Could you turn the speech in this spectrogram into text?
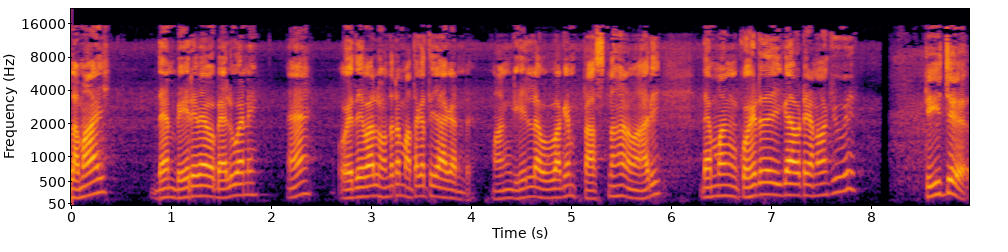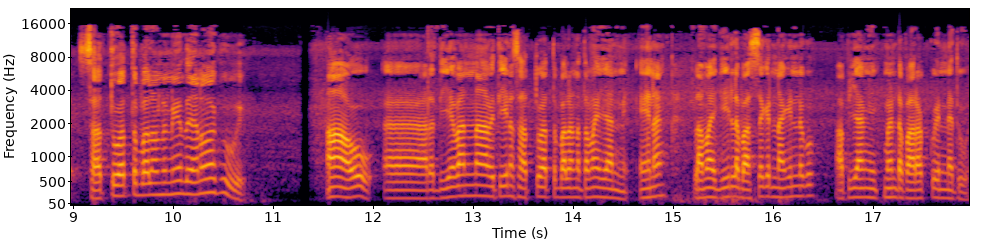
ළමයි දැන් බේරේවැව බැලුවනේ ඈ? ඔය දේවල් හොඳට මතක තියාගන්න. මං ගිහිල්ලා ඔය වගේම ප්‍රශ්න අහනවා. හරි. දැන් මං කොහෙටද ඊගාවට යනවා කිව්වේ? ටීචර් සත්තුවත්ත බලන්න නේද යනවා කිව්වේ? ආ ඔව්. අර දියවන්නාවේ තියෙන සත්තුවත්ත බලන්න තමයි යන්නේ. එහෙනම් ළමයි ගිහිල්ලා බස් එකට නගින්නකෝ. අපි යන් ඉක්මනට පරක්කු වෙන්නේ නැතුව.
